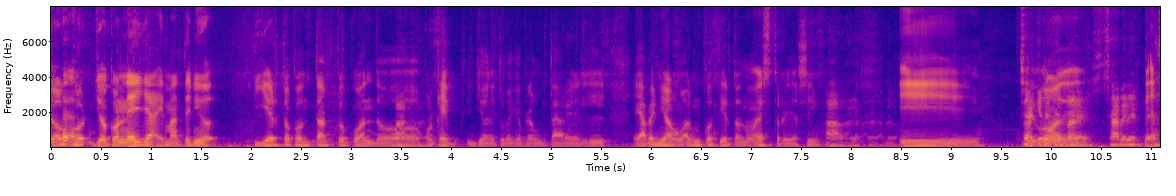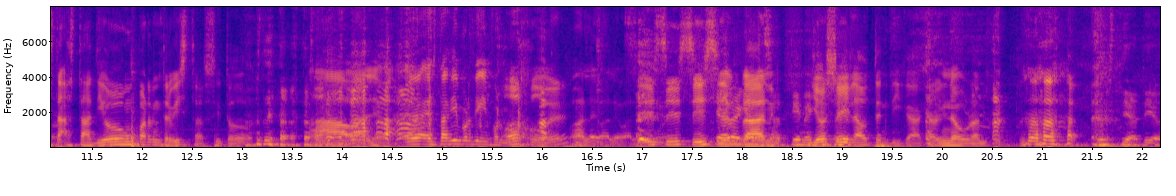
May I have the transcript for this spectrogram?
yo, con, yo con ella he mantenido cierto contacto cuando. Vale, vale. Porque yo le tuve que preguntar, el, eh, ha venido a algún, algún concierto nuestro y así. Ah, vale, vale, vale. Y. O sea, quiere decir, vale, sabe del tema. hasta, hasta dio un par de entrevistas y todo. Ah, vale. Eh, Está 100% informado. Ojo, eh. Vale, vale, vale. Sí, sí, sí, sí, en plan. yo soy ser. la auténtica Carolina Durante. Hostia, tío.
